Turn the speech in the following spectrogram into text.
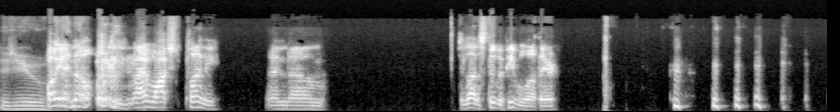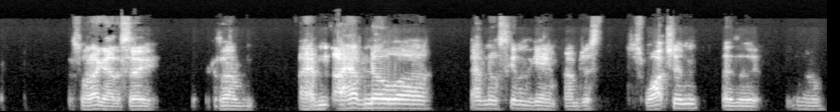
did you? Oh yeah, no, I watched plenty, and um, there's a lot of stupid people out there. That's what I gotta say, because I'm, I have, I have no, uh, I have no skin in the game. I'm just, just watching as a, you know,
